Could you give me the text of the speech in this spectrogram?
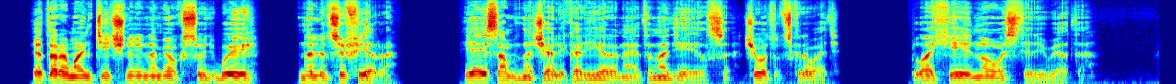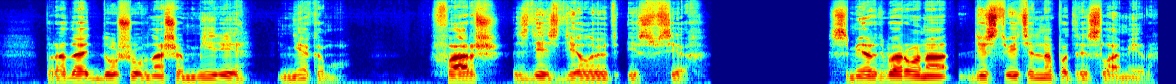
— это романтичный намек судьбы на Люцифера. Я и сам в начале карьеры на это надеялся. Чего тут скрывать? Плохие новости, ребята. Продать душу в нашем мире некому. Фарш здесь делают из всех. Смерть барона действительно потрясла мир.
